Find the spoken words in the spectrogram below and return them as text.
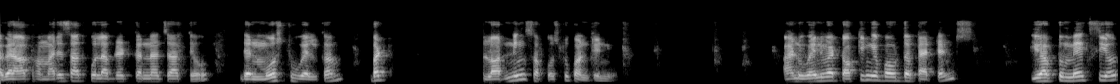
अगर आप हमारे साथ कोलैबोरेट करना चाहते हो then most welcome but learning supposed to continue. And when we are talking about the patents you have to make sure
